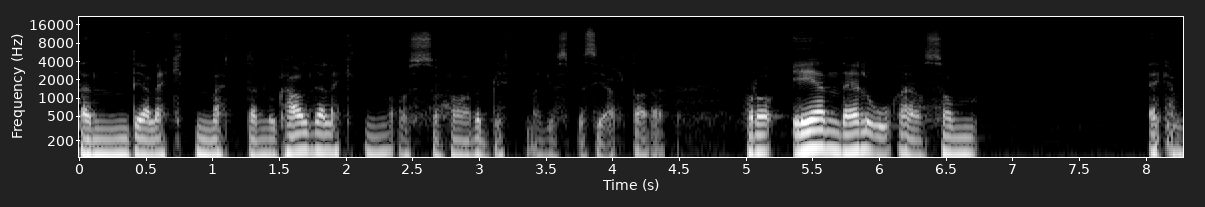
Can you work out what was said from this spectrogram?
den dialekten møtt den lokale dialekten, og så har det blitt noe spesielt av det. For det er en del ord her som jeg kan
